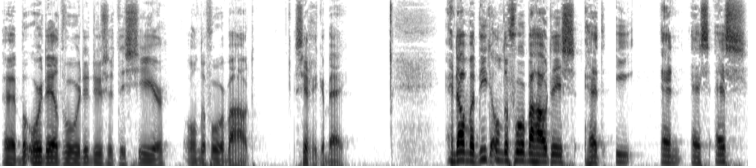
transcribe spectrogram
uh, beoordeeld worden, dus het is zeer onder voorbehoud, zeg ik erbij. En dan wat niet onder voorbehoud is, het INSS,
